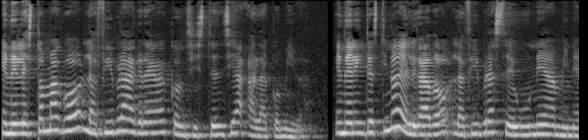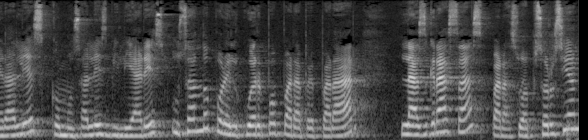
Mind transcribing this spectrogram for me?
En el estómago, la fibra agrega consistencia a la comida. En el intestino delgado, la fibra se une a minerales como sales biliares usando por el cuerpo para preparar las grasas para su absorción.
